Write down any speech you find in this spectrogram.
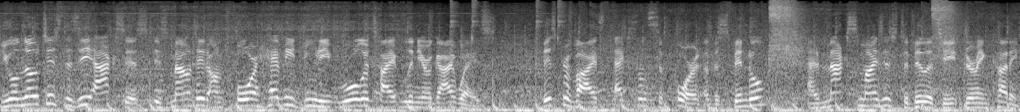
You'll notice the Z-axis is mounted on four heavy-duty roller-type linear guideways. This provides excellent support of the spindle and maximizes stability during cutting.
